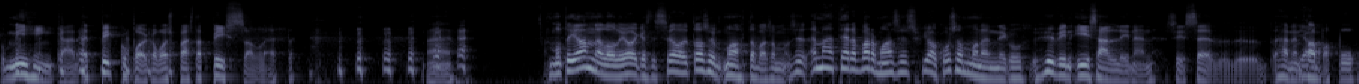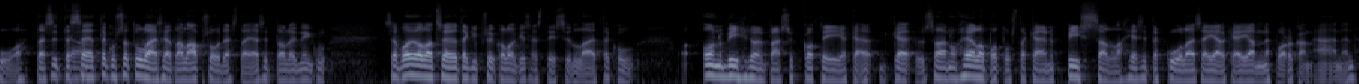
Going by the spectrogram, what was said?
kuin mihinkään, että pikkupoika voisi päästä pissalle. Että... Näin. Mutta Jannella oli oikeasti, se oli tosi mahtava semmoinen, siis, en mä tiedä varmaan siis joku semmoinen niinku hyvin isällinen, siis se hänen Joo. tapa puhua. Tai sitten Joo. se, että kun se tulee sieltä lapsuudesta ja sitten oli niinku, se voi olla, että se on jotenkin psykologisesti sillä että kun on vihdoin päässyt kotiin ja kä- kä- saanut helpotusta, käynyt pissalla, ja sitten kuulee sen jälkeen Janne Porkan äänen,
